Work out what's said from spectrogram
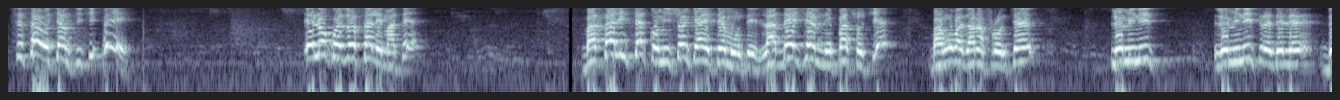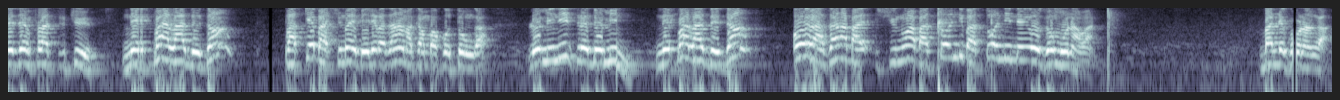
c'est ça aussi anticiper eloko ezosalema te basali cette commission qui a été montée la dgm n'est pas socié bango baza na frontière le ministre, le ministre de le, des infrastructures n'est pas là dedans Parce que ba chinois ebele baza na makambo ya kotonga. Le ministre de mine n'est pas là dedans. Oyo aza na ba chinois batondi batondi ndenge ozomona wana. Bande konanga.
